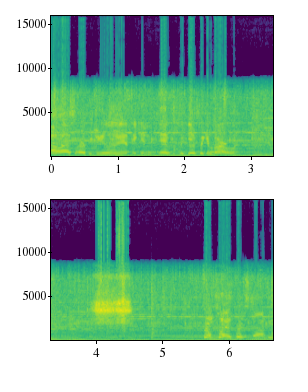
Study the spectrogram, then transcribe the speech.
I'll ask RPG Luna if he can, if, if we can borrow one. From Plants vs. Zombies.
